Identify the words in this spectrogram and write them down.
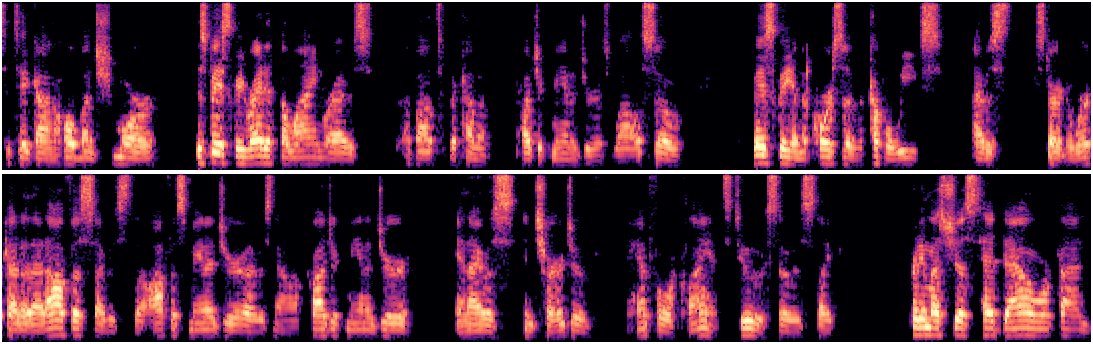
to take on a whole bunch more. It's basically right at the line where I was about to become a project manager as well. So basically in the course of a couple of weeks, I was starting to work out of that office. I was the office manager. I was now a project manager, and I was in charge of a handful of clients too. So it's like pretty much just head down, work on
